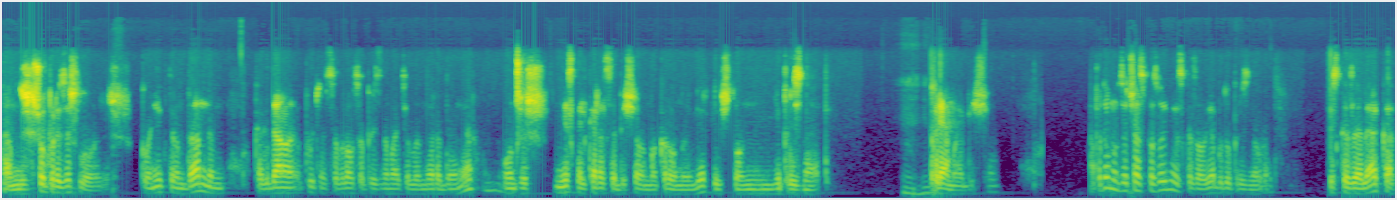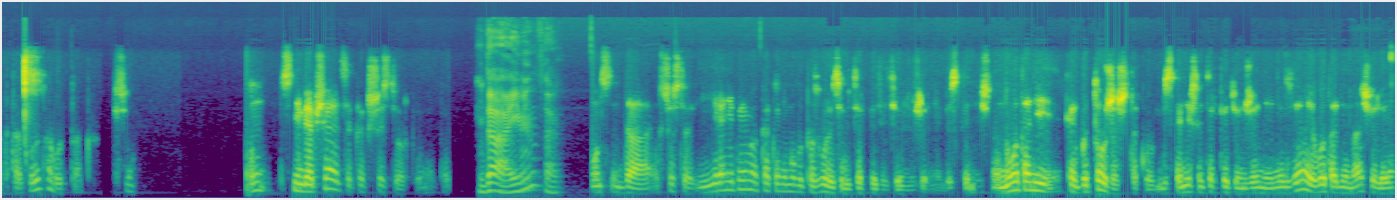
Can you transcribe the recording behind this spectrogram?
Там, что произошло? По некоторым данным, когда Путин собрался признавать ЛНР и ДНР, он же несколько раз обещал Макрону и Меркель, что он не признает. Угу. Прямо обещал. А потом он за час позвонил и сказал, я буду признавать. И сказали, а как так? Вот так, вот так. Все. Он с ними общается как с шестерками. Да, именно так. Он, да, что, что, я не понимаю, как они могут позволить себе терпеть эти унижения бесконечно. Но вот они как бы тоже ж такое, бесконечно терпеть унижения нельзя, и вот они начали,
